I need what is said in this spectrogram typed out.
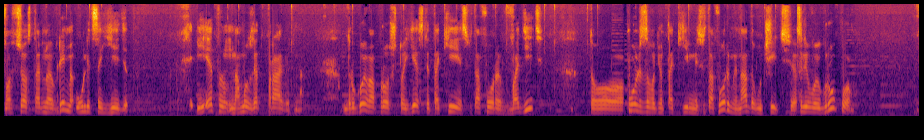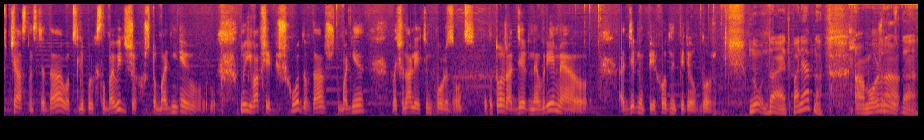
Во все остальное время улица едет. И это, на мой взгляд, правильно. Другой вопрос, что если такие светофоры вводить, то пользованию такими светофорами надо учить целевую группу, в частности, да, вот слепых слабовидящих, чтобы они, ну и вообще пешеходов, да, чтобы они начинали этим пользоваться. Это тоже отдельное время, отдельный переходный период должен. Ну, да, это понятно. А можно... Да.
